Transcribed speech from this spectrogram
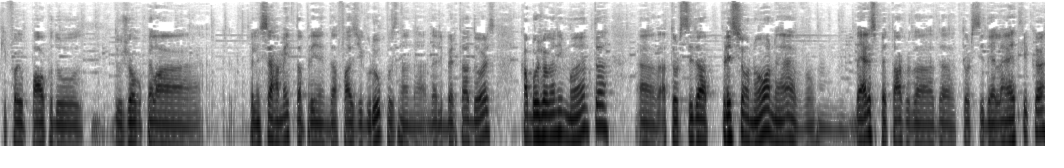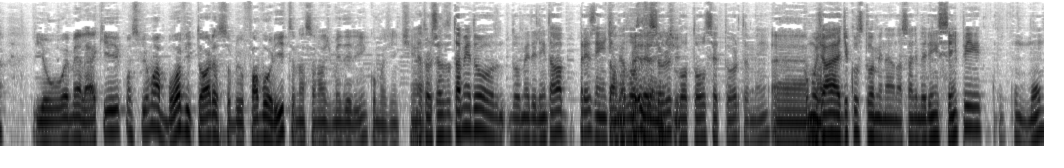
que foi o palco do, do jogo pela, pelo encerramento da, da fase de grupos né, da, da Libertadores. Acabou jogando em Manta, a, a torcida pressionou, né, um belo espetáculo da, da torcida elétrica. E o Emelec conseguiu uma boa vitória sobre o favorito nacional de Medellín, como a gente tinha. A torcida também do, do Medellín estava presente, Tava né? Los presente. Sur lotou o setor também. É, como mas- já é de costume, né? O Nacional de Medellín sempre com- um bom,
